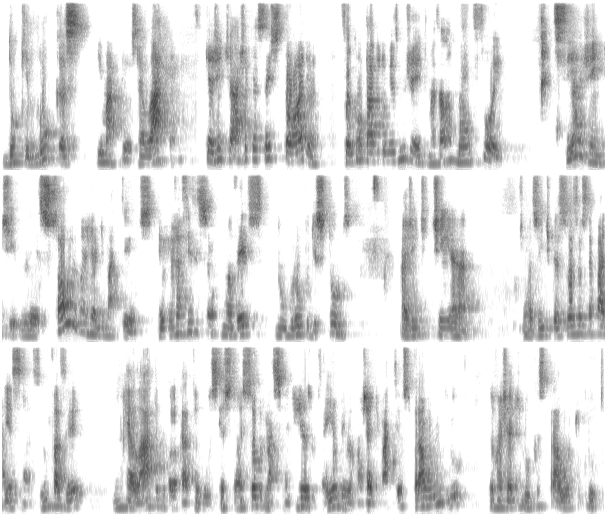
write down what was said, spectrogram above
do que Lucas e Mateus relatam, que a gente acha que essa história foi contada do mesmo jeito, mas ela não foi. Se a gente lê só o Evangelho de Mateus, eu, eu já fiz isso uma vez num grupo de estudos, a gente tinha umas 20 pessoas, eu separei assim, vamos fazer um relato, vou colocar aqui algumas questões sobre o nascimento de Jesus. Aí eu dei o Evangelho de Mateus para um grupo, o Evangelho de Lucas para outro grupo.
